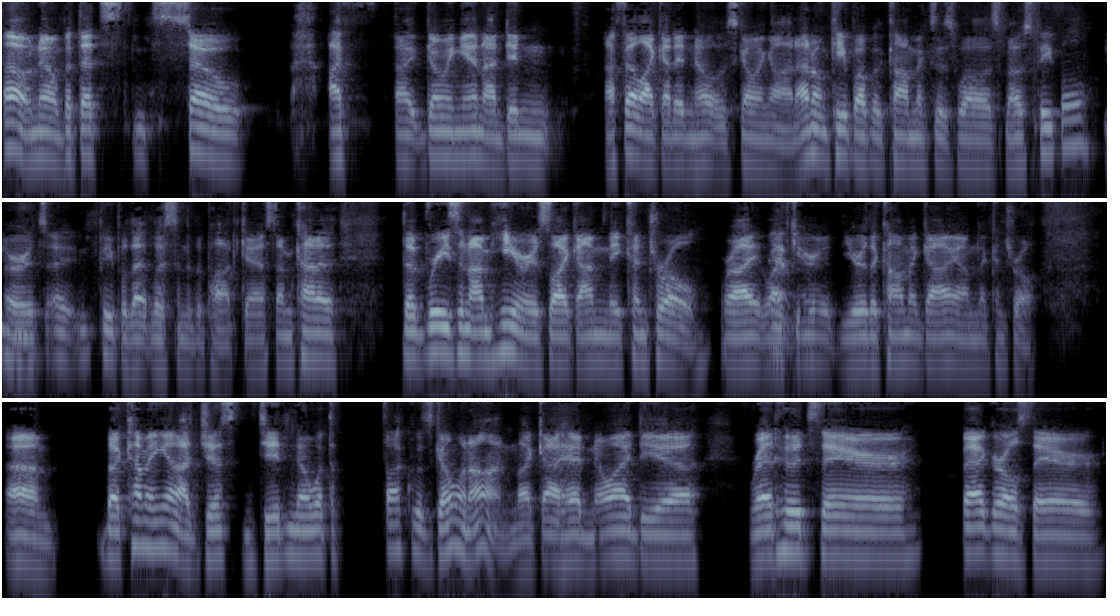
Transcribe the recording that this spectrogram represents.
Oh no, but that's so. I, I going in, I didn't. I felt like I didn't know what was going on. I don't keep up with comics as well as most people, or Mhm. it's uh, people that listen to the podcast. I'm kind of the reason I'm here is like I'm the control, right? Like Yeah. you're you're the comic guy, I'm the control. Um, but coming in, I just didn't know what the fuck was going on. Like I had no idea. Red Hood's there, Batgirl's there,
